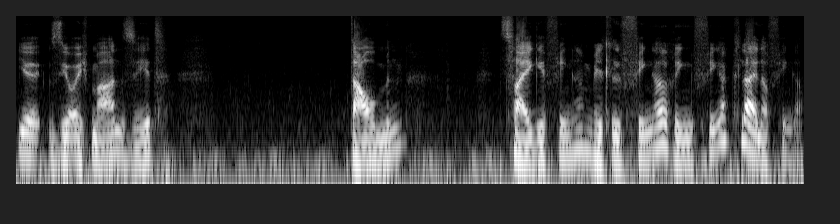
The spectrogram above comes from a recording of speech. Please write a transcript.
ihr sie euch mal anseht, Daumen, Zeigefinger, Mittelfinger, Ringfinger, kleiner Finger.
